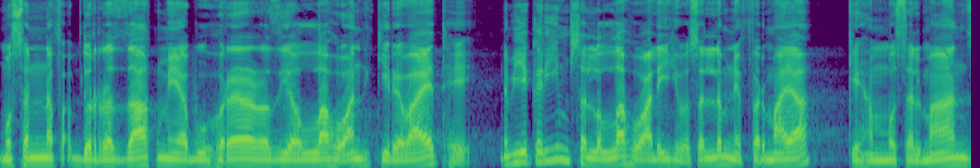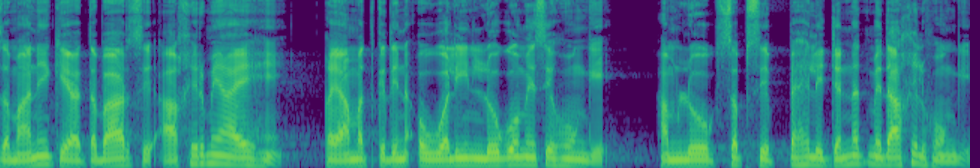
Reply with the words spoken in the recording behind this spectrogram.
مصنف عبد الرزاق میں ابو حریر رضی اللہ عنہ کی روایت ہے، نبی کریم صلی اللہ علیہ وسلم نے فرمایا کہ ہم مسلمان زمانے کے اعتبار سے آخر میں آئے ہیں۔ قیامت کے دن اولین لوگوں میں سے ہوں گے۔ ہم لوگ سب سے پہلے جنت میں داخل ہوں گے۔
